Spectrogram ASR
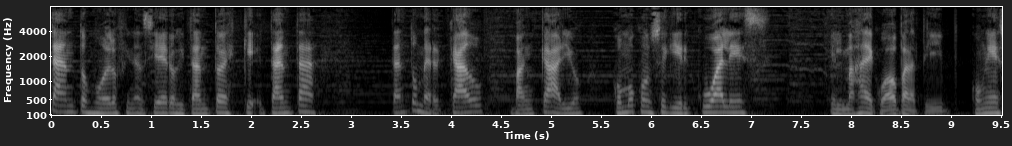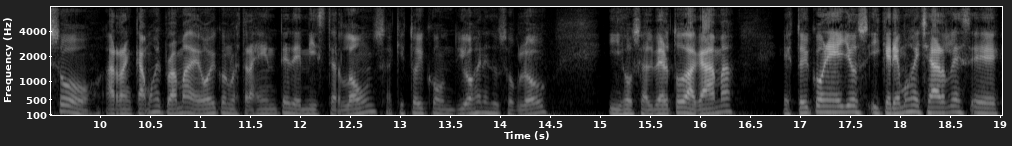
tantos modelos financieros y tanto, es que, tanto mercado bancario, cómo conseguir cuál es el más adecuado para ti. Con eso arrancamos el programa de hoy con nuestra gente de Mr. Loans. Aquí estoy con Diógenes de Usoglow y José Alberto da Gama. Estoy con ellos y queremos echarles, eh,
